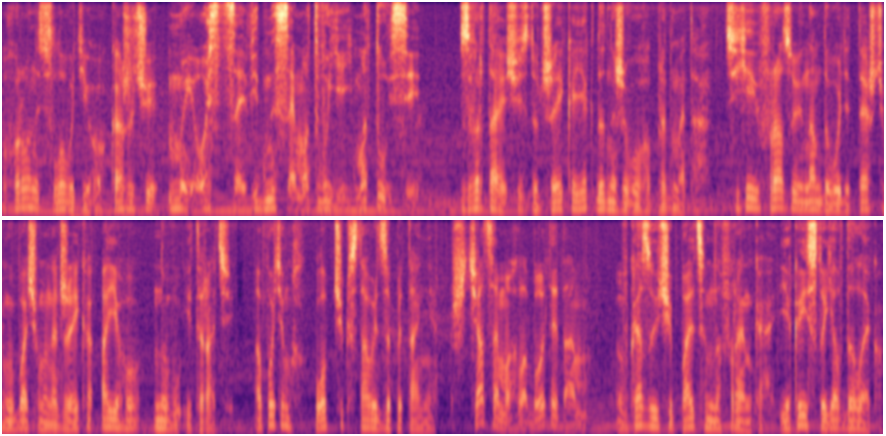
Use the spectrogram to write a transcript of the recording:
охоронець ловить його, кажучи: Ми ось це віднесемо твоїй матусі. звертаючись до Джейка як до неживого предмета. Цією фразою нам доводять те, що ми бачимо не Джейка, а його нову ітерацію. А потім хлопчик ставить запитання, Що це могло бути там? Вказуючи пальцем на Френка, який стояв далеко.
